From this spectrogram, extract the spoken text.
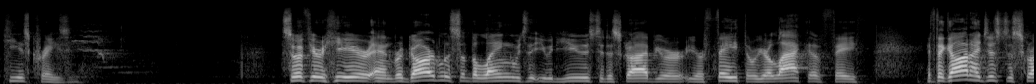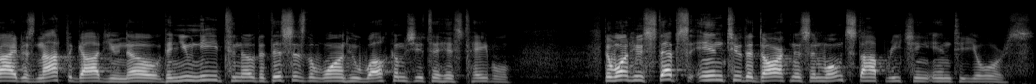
he is crazy. So if you're here and regardless of the language that you would use to describe your, your faith or your lack of faith, if the God I just described is not the God you know, then you need to know that this is the one who welcomes you to his table, the one who steps into the darkness and won't stop reaching into yours.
